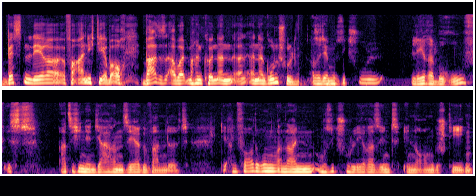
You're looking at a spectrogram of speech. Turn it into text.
besten Lehrer vereinigt, die aber auch Basisarbeit machen können an, an, an der Grundschule. Also der Musikschullehrerberuf ist hat sich in den Jahren sehr gewandelt. Die Anforderungen an einen Musikschullehrer sind enorm gestiegen.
